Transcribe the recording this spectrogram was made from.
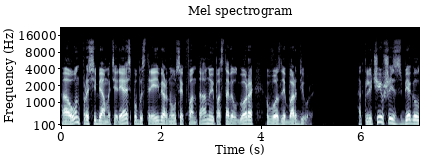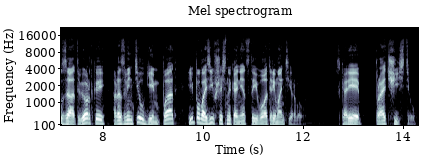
а он про себя матерясь побыстрее вернулся к фонтану и поставил Гора возле бордюра. Отключившись, сбегал за отверткой, развинтил геймпад и, повозившись, наконец-то его отремонтировал. Скорее, прочистил.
